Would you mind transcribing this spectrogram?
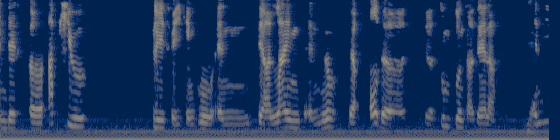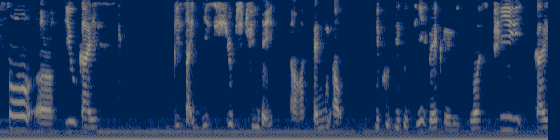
and there's a uphill place where you can go, and there are lines, and you know, there are, all the the tombstones are there lah. Yeah. And we saw a few guys beside this huge tree that is uh, standing out. You could you could see it very clearly. It was three guys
